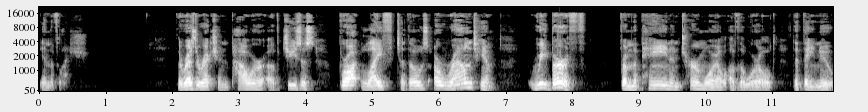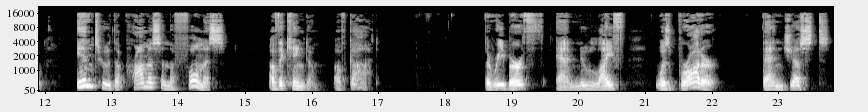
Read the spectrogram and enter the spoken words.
in the flesh. The resurrection power of Jesus brought life to those around him, rebirth from the pain and turmoil of the world that they knew, into the promise and the fullness of the kingdom of God. The rebirth and new life was broader than just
